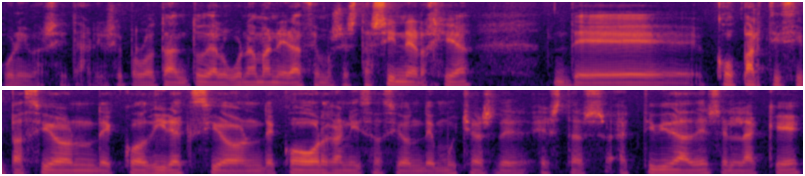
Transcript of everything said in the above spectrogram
universitarios. Y por lo tanto, de alguna manera hacemos esta sinergia de coparticipación, de codirección, de coorganización de muchas de estas actividades en la que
